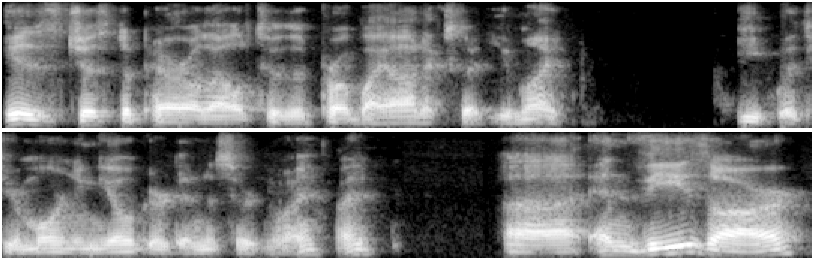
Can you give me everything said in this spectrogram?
is just a parallel to the probiotics that you might eat with your morning yogurt in a certain way, right? Uh, and these are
